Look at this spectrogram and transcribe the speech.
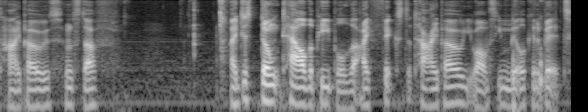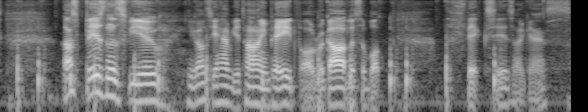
typos and stuff. I just don't tell the people that I fixed a typo. You obviously milk it a bit. That's business for you. You obviously have your time paid for, regardless of what the fix is, I guess.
